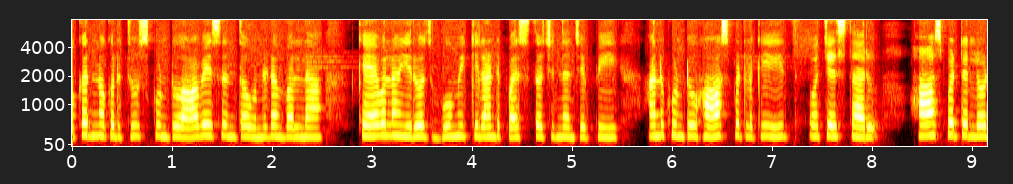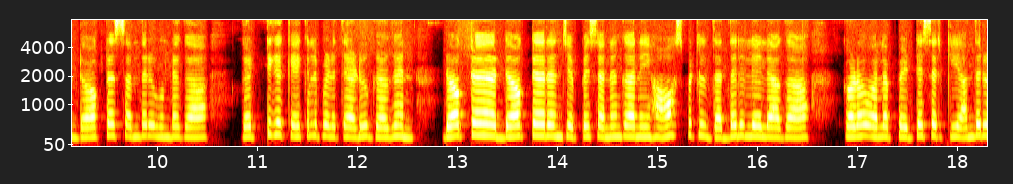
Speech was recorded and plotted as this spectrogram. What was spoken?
ఒకరినొకరు చూసుకుంటూ ఆవేశంతో ఉండడం వలన కేవలం ఈరోజు భూమికి ఇలాంటి పరిస్థితి వచ్చిందని చెప్పి అనుకుంటూ హాస్పిటల్కి వచ్చేస్తారు. హాస్పిటల్లో డాక్టర్స్ అందరూ ఉండగా గట్టిగా కేకలు పెడతాడు గగన్. డాక్టర్ డాక్టర్ అని చెప్పేసి అనగానే హాస్పిటల్ దద్దరిల్లేలాగా గొడవ అలా పెట్టేసరికి అందరూ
